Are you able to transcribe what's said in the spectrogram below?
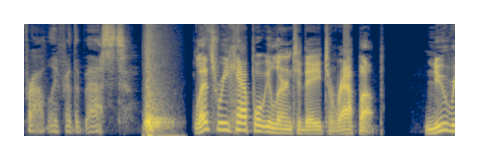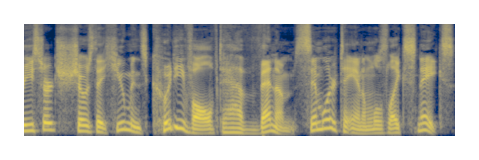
probably for the best. Let's recap what we learned today to wrap up. New research shows that humans could evolve to have venom similar to animals like snakes.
